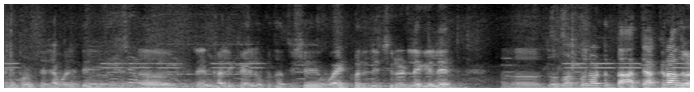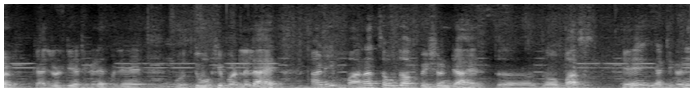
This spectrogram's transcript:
आणि म्हणून त्याच्यामध्ये ते ट्रेन खाली काही लोक तर अतिशय वाईट पद्धतीने चिरडले गेलेत. जवळपास मला वाटतं दहा ते अकरा जण कॅज्युअल्टी या ठिकाणी म्हणजे मृत्युमुखी पडलेले आहेत. आणि बारा चौदा पेशंट जे आहेत जवळपास हे या ठिकाणी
